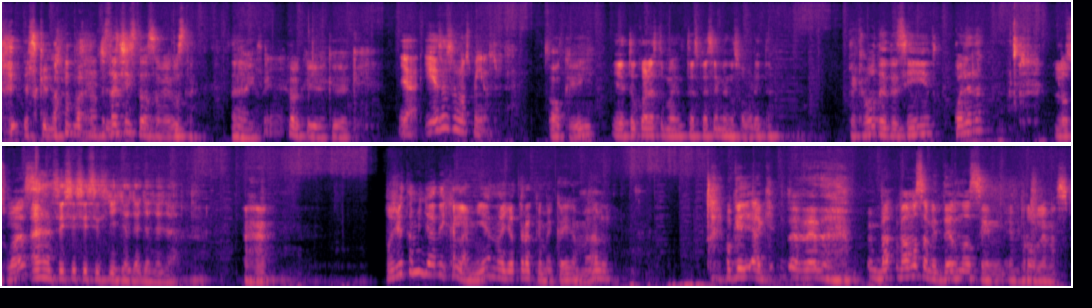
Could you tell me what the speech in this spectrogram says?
es que no manches. Está chistoso, me gusta. Ay, Sí. ok, ok, ok. Ya, y esos son los míos. Ok. ¿Y tú cuál es tu, tu especie menos favorita? Te acabo de decir. ¿Cuál era? Los was. Ah, sí, sí, sí, sí, sí, ya, ya, ya, ya, ya. Ajá. Pues yo también ya dije la mía, no hay otra que me caiga mal. Ok, aquí. va- vamos a meternos en, en problemas.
